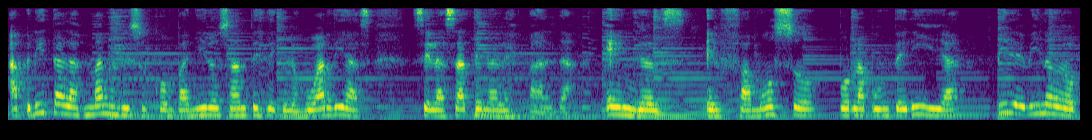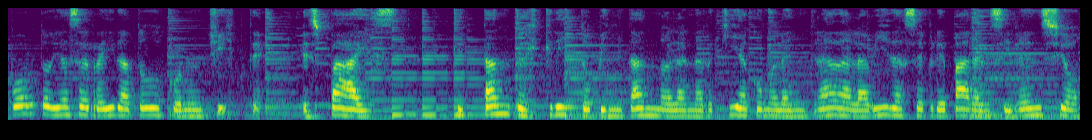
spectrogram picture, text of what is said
aprieta las manos de sus compañeros antes de que los guardias se las aten a la espalda. Engels, el famoso por la puntería, pide vino de Oporto y hace reír a todos con un chiste. Spice, que tanto escrito pintando la anarquía como la entrada a la vida se prepara en silencio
